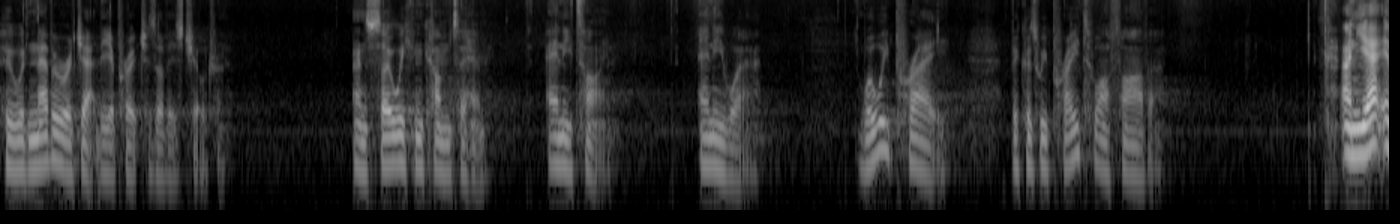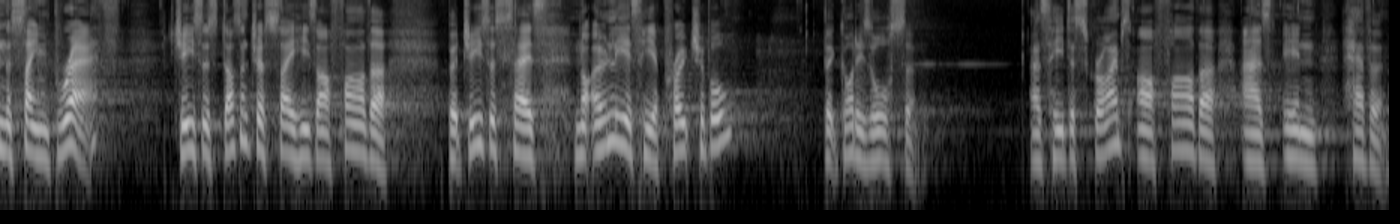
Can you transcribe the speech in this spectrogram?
who would never reject the approaches of his children. And so we can come to him anytime, anywhere. Will we pray? Because we pray to our Father. And yet, in the same breath, Jesus doesn't just say he's our Father but Jesus says not only is he approachable, but God is awesome as he describes our Father as in heaven.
